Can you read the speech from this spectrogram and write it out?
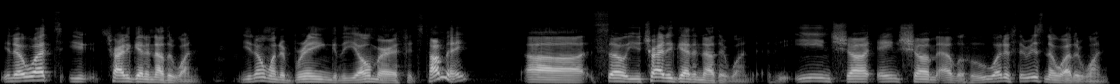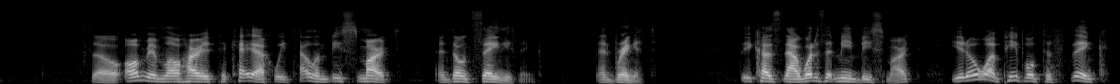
You know what? You try to get another one you don't want to bring the Omer if it's Tame. Uh, so you try to get another one. The Ein Sham Elahu. What if there is no other one? So Omrim Lo Pikeach, we tell him be smart and don't say anything, and bring it. Because now, what does it mean? Be smart. You don't want people to think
